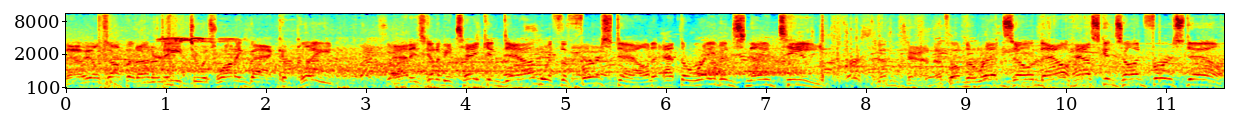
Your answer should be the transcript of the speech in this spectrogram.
Now he'll dump it underneath to his running back, complete. And he's going to be taken down with the first down at the Ravens 19. First and 10. From the red zone now, Haskins on first down.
